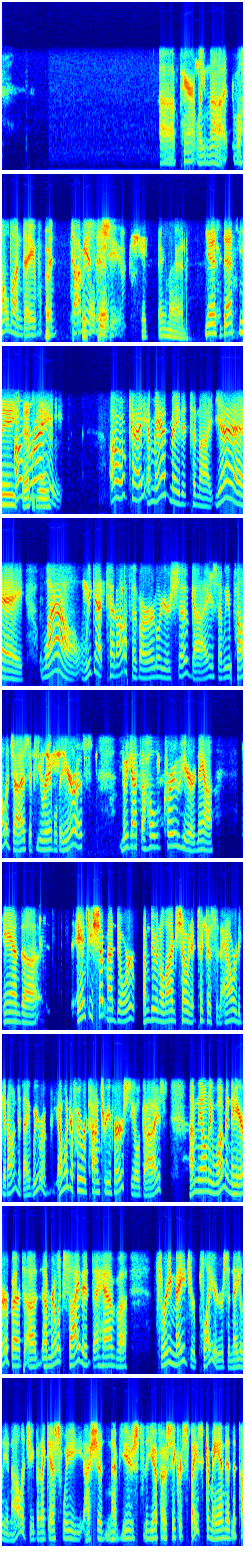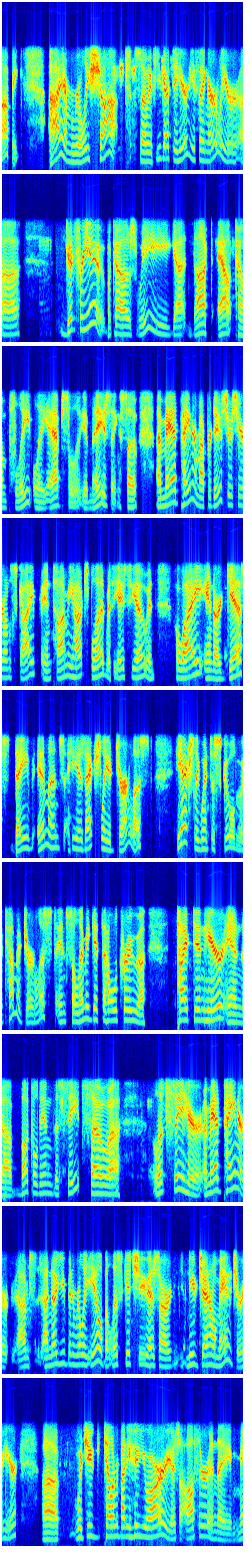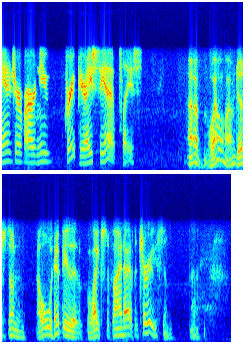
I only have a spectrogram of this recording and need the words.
Uh, apparently not. Well, hold on, Dave. Uh, Tommy, is okay. this you? Hey, Mad. Yes, that's me. Oh, that's great. me. Oh, okay. Amad made it tonight. Yay. Wow. We got cut off of our earlier show, guys. Uh, we apologize if you were able to hear us. We got the whole crew here now. And uh, Angie shut my door. I'm doing a live show, and it took us an hour to get on today. We were. I wonder if we were controversial, guys. I'm the only woman here, but uh, I'm real excited to have uh, three major players in alienology. But I guess we. I shouldn't have used the UFO Secret Space Command in the topic. I am really shocked. So if you got to hear anything earlier. Uh, good for you because we got knocked out completely. Absolutely amazing. So, a Mad Painter, my producers here on Skype, and Tommy Hawksblood with the ACO in Hawaii, and our guest, Dave Emmons. He is actually a journalist. He actually went to school to become a journalist. And so, let me get the whole crew uh, typed in here and uh, buckled in the seats. So, uh, let's see here. A mad painter. I'm, I know you've been really ill, but let's get you as our new general manager here. Uh, would you tell everybody who you are as an author and the manager of our new group here, ACO, please? Uh, well, I'm just an old hippie that likes to find out the truth, and uh,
